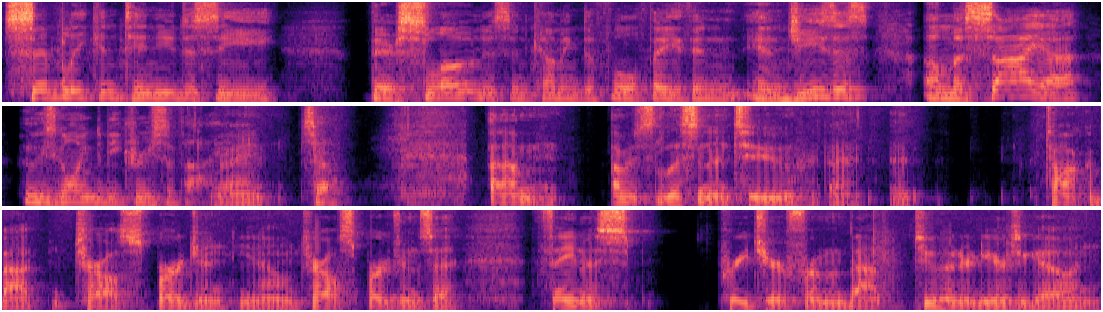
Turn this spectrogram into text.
simply continue to see their slowness in coming to full faith in in Jesus, a Messiah who's going to be crucified. Right. So. I was listening to uh, uh, talk about Charles Spurgeon. You know, Charles Spurgeon's a famous preacher from about 200 years ago, and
